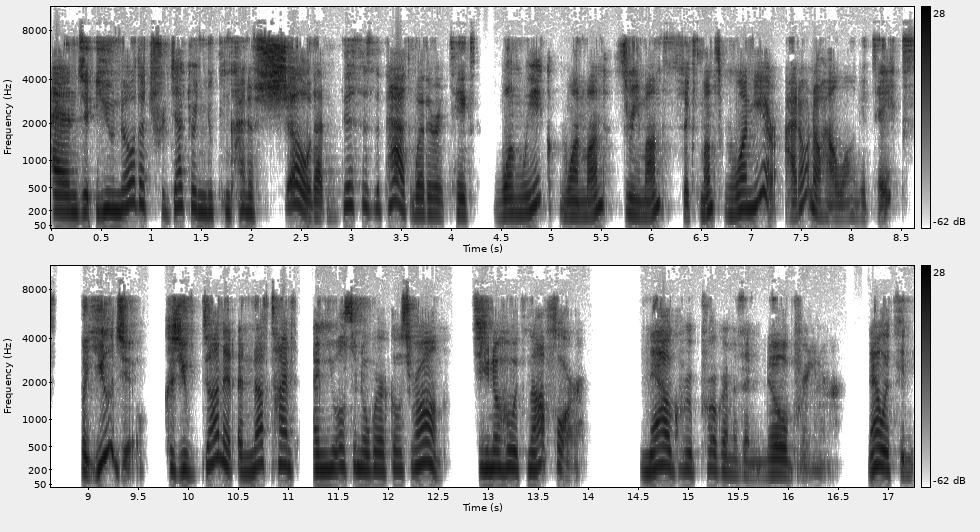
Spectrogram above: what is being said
And you know the trajectory and you can kind of show that this is the path, whether it takes one week, one month, three months, six months, one year. I don't know how long it takes, but you do because you've done it enough times and you also know where it goes wrong. So you know who it's not for. Now, group program is a no brainer. Now it's an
